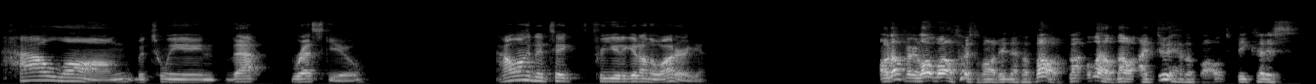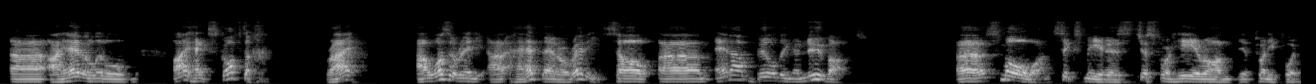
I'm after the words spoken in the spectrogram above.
how long between that rescue how long did it take for you to get on the water again oh not very long well first of all i didn't have a boat but well no i do have a boat because uh, i had a little i had skoftig right i was already i had that already so um, and i'm building a new boat a small one six meters just for here on yeah, 20 foot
